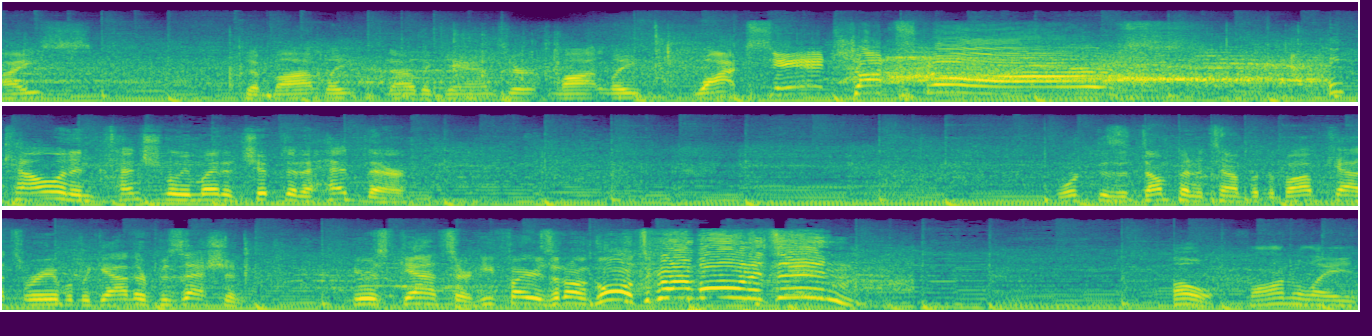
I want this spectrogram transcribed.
Ice to Motley. Now the Ganser. Motley walks in. Shot scores! I think Callan intentionally might have chipped it ahead there. Worked as a dumping attempt, but the Bobcats were able to gather possession. Here's Ganser. He fires it on goal. It's a ground ball and it's in! Oh, Fondley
